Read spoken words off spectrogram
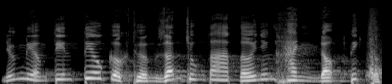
Những niềm tin tiêu cực thường dẫn chúng ta tới những hành động tích cực.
